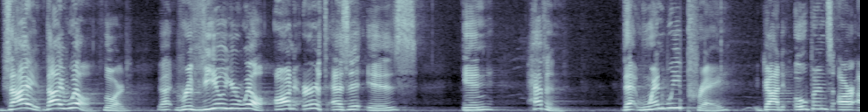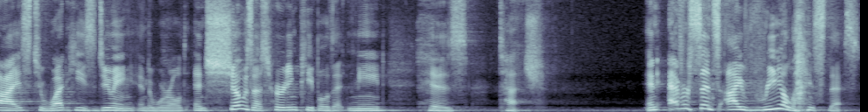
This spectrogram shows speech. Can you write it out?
Thy, thy will, Lord. Uh, reveal your will on earth as it is in heaven. That when we pray, God opens our eyes to what he's doing in the world and shows us hurting people that need his touch. And ever since I realized this,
